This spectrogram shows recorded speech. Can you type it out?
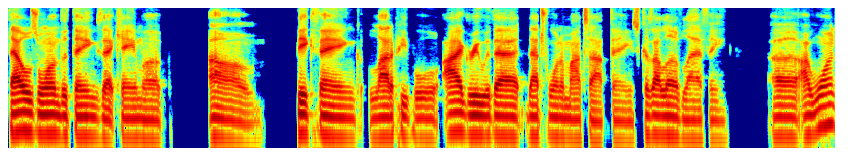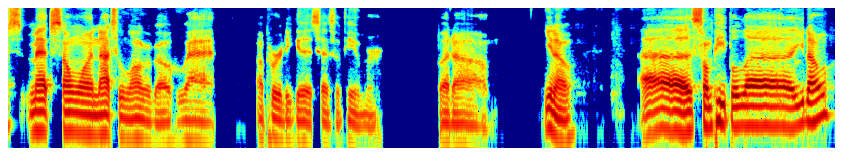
that was one of the things that came up. Um, big thing. A lot of people, I agree with that. That's one of my top things because I love laughing. Uh, I once met someone not too long ago who had a pretty good sense of humor, but um, you know, uh, some people, uh, you know,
